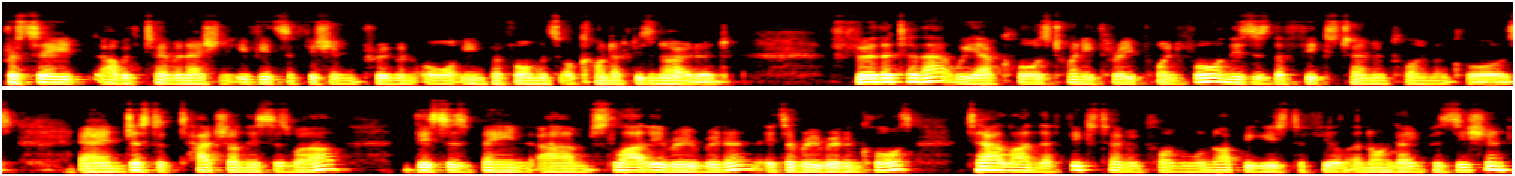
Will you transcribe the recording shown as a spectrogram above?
proceed uh, with termination if it's insufficient improvement or in performance or conduct is noted. Further to that, we have clause 23.4, and this is the fixed term employment clause. And just to touch on this as well, this has been um, slightly rewritten. It's a rewritten clause to outline that fixed term employment will not be used to fill an ongoing position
